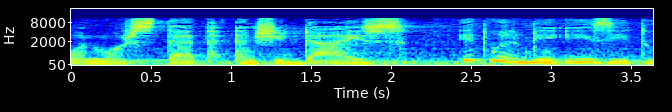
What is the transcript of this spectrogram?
One more step and she dies. It will be easy to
